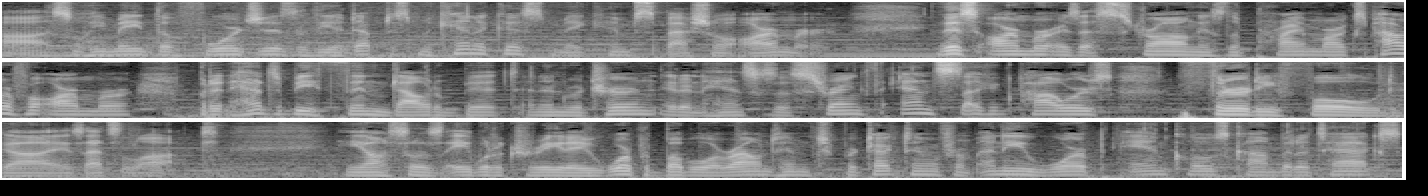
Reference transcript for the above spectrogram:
uh, so he made the forges of the Adeptus Mechanicus make him special armor. This armor is as strong as the Primarch's powerful armor, but it had to be thinned out a bit, and in return it enhances his strength and psychic powers 30 fold, guys, that's a lot. He also is able to create a warp bubble around him to protect him from any warp and close combat attacks,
